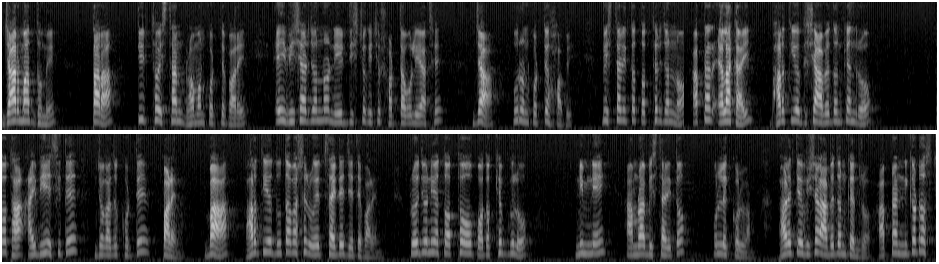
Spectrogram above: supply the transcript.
যার মাধ্যমে তারা তীর্থস্থান ভ্রমণ করতে পারে। এই ভিসার জন্য নির্দিষ্ট কিছু শর্তাবলী আছে যা পূরণ করতে হবে। বিস্তারিত তথ্যের জন্য আপনার এলাকায় ভারতীয় ভিসা আবেদন কেন্দ্র তথা আইভিএসিতে যোগাযোগ করতে পারেন বা ভারতীয় দূতাবাসের ওয়েবসাইটে যেতে পারেন। প্রয়োজনীয় তথ্য ও পদক্ষেপগুলো নিম্নে আমরা বিস্তারিত উল্লেখ করলাম। ভারতীয় ভিসার আবেদন কেন্দ্র। আপনার নিকটস্থ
